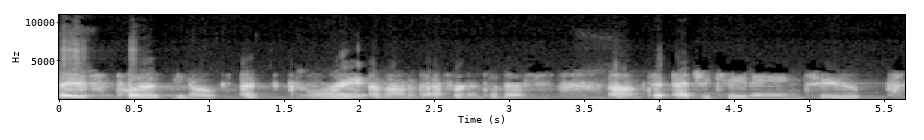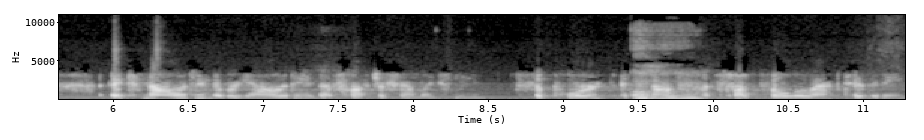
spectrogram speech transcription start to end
they've put, you know, a great amount of effort into this, um, to educating, to acknowledging the reality that foster families need support. It's not Mhm. it's not solo activity.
